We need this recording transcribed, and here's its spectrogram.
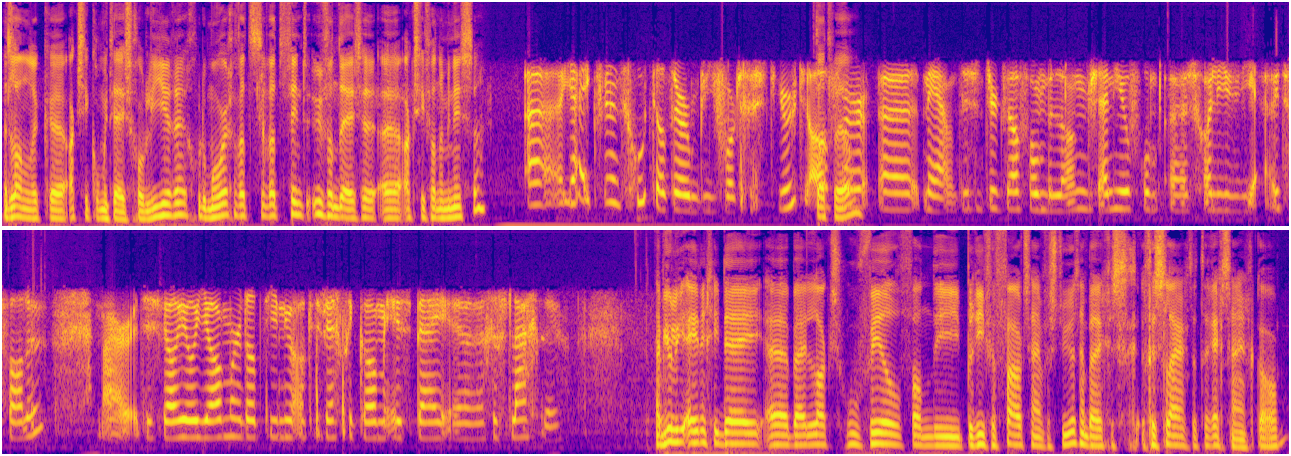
Het Landelijk Actiecomité Scholieren. Goedemorgen. Wat, wat vindt u van deze actie van de minister? ja, ik vind het goed dat er een brief wordt gestuurd dat over... Wel? nou ja, het is natuurlijk wel van belang. Er zijn heel veel scholieren die uitvallen. Maar het is wel heel jammer dat hij nu ook terechtgekomen is bij geslaagden. Hebben jullie enig idee uh, bij LAX hoeveel van die brieven fout zijn verstuurd... en bij ges geslaagden terecht zijn gekomen?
